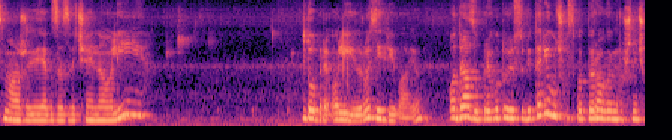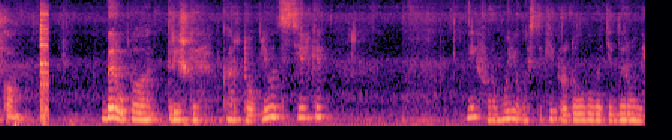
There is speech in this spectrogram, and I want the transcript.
Обсмажую, як зазвичай, на олії. Добре олію розігріваю. Одразу приготую собі тарілочку з паперовим рушничком. Беру по трішки картоплі, от стільки, і формую ось такі продовгуваті дируни.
